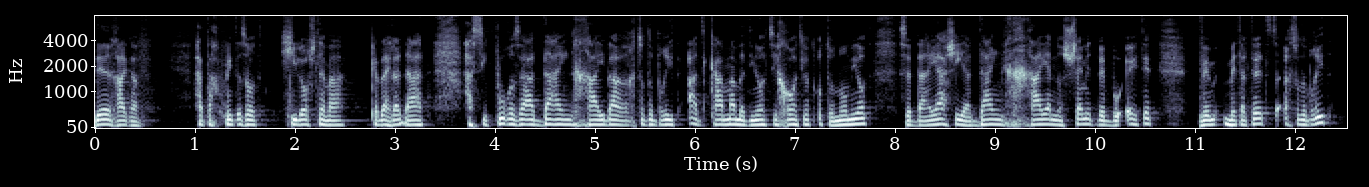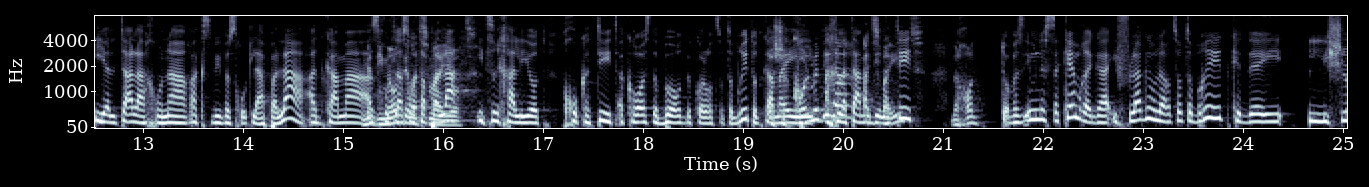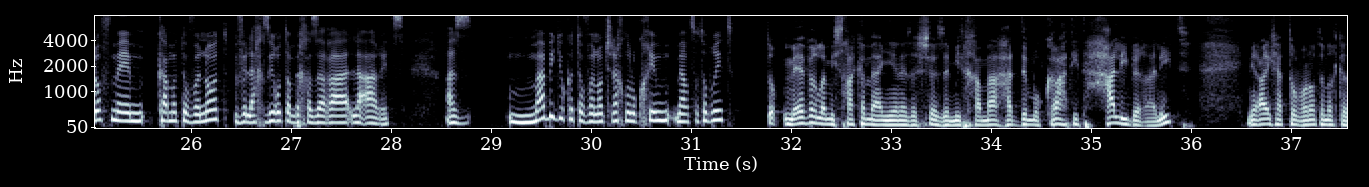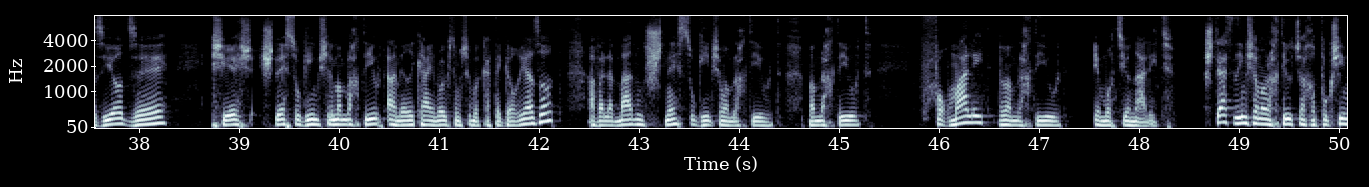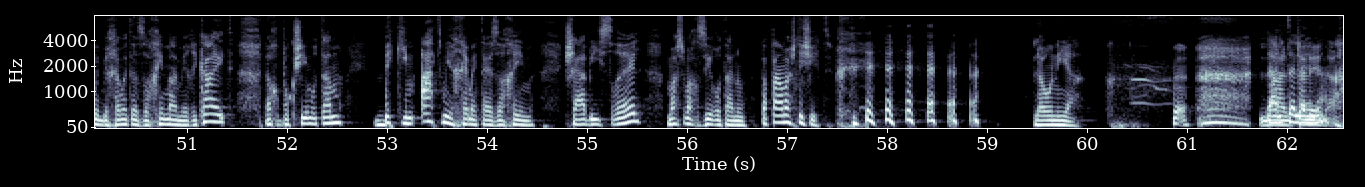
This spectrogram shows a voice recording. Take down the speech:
דרך אגב, התפנית הזאת היא לא שלמה, כדאי לדעת, הסיפור הזה עדיין חי בארצות הברית, עד כמה מדינות צריכות להיות אוטונומיות, זה בעיה שהיא עדיין חיה, נושמת ובועטת ומטלטלת את ארצות הברית. היא עלתה לאחרונה רק סביב הזכות להפלה, עד כמה הזכות לעשות הפלה. היא צריכה להיות חוקתית across the board בכל ארצות הברית, עוד כמה היא מדינה החלטה עצמאית, מדינתית. נכון. טוב, אז אם נסכם רגע, הפלגנו לארצות הברית כדי לשלוף מהם כמה תובנות ולהחזיר אותם בחזרה לארץ. אז מה בדיוק התובנות שאנחנו לוקחים מארצות הברית? טוב, מעבר למשחק המעניין הזה שזה מלחמה הדמוקרטית הליברלית, נראה לי שהתובנות המרכזיות זה שיש שני סוגים של ממלכתיות, האמריקאים לא השתמשו בקטגוריה הזאת, אבל למדנו שני סוגים של ממלכתיות, ממלכתיות פורמלית וממלכתיות אמוציונלית. שתי הצדדים של הממלכתיות שאנחנו פוגשים במלחמת האזרחים האמריקאית, אנחנו פוגשים אותם בכמעט מלחמת האזרחים שהיה בישראל, מה שמחזיר אותנו בפעם השלישית. לאונייה. לאלטלנה.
